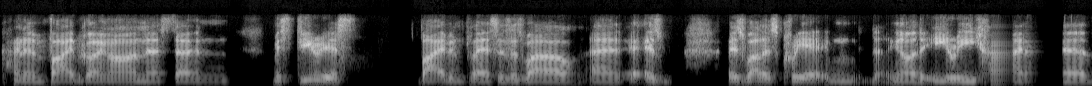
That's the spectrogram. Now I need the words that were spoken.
kind of vibe going on a certain mysterious vibe in places as well uh, as as well as creating you know the eerie kind of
